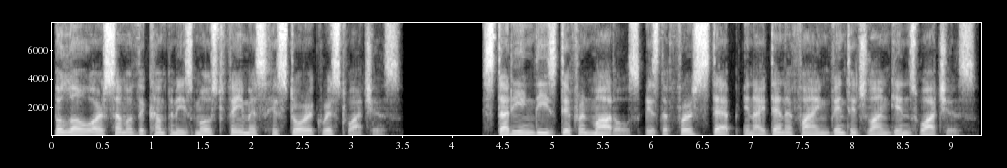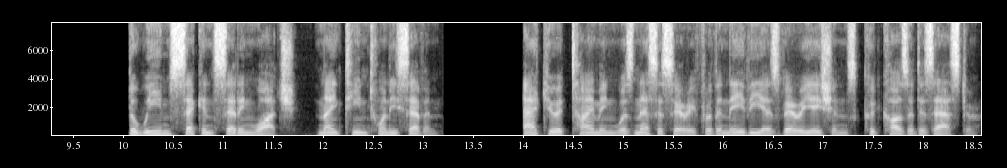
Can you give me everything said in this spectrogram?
Below are some of the company's most famous historic wristwatches. Studying these different models is the first step in identifying vintage Longines watches. The Weems Second Setting Watch, 1927. Accurate timing was necessary for the Navy as variations could cause a disaster.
